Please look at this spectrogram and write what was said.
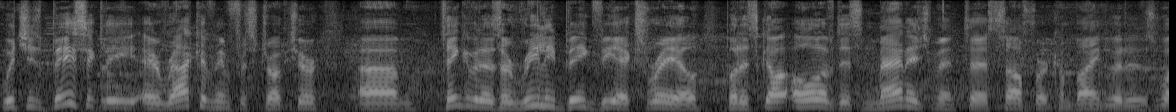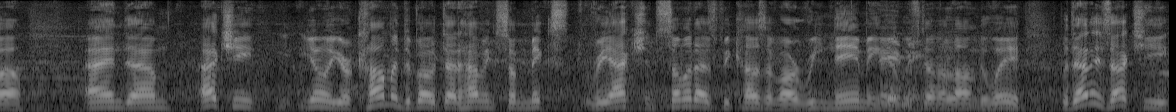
which is basically a rack of infrastructure. Um, think of it as a really big VxRail, but it's got all of this management uh, software combined with it as well. And um, actually, you know, your comment about that having some mixed reactions, some of that's because of our renaming that we've done along the way, but that is actually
